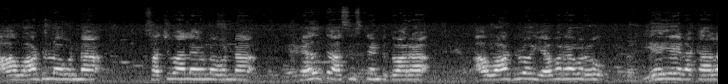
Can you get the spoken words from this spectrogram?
ఆ వార్డులో ఉన్న సచివాలయంలో ఉన్న హెల్త్ అసిస్టెంట్ ద్వారా ఆ వార్డులో ఎవరెవరు ఏ ఏ రకాల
